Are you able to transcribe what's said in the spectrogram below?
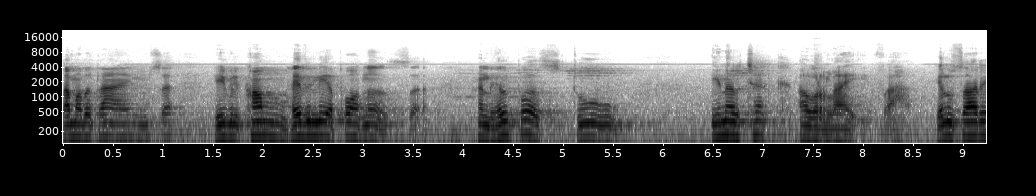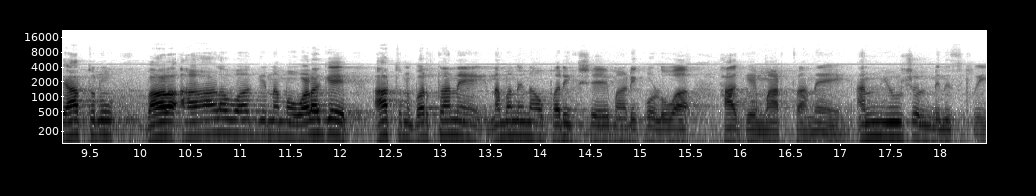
some of the times he will come heavily upon us and help us to inner check our life ಕೆಲವು ಸಾರಿ ಆತನು ಭಾಳ ಆಳವಾಗಿ ನಮ್ಮ ಒಳಗೆ ಆತನು ಬರ್ತಾನೆ, ನಮ್ಮನ್ನೇ ನಾವು ಪರೀಕ್ಷೆ ಮಾಡಿಕೊಳ್ಳುವ ಹಾಗೆ ಮಾಡ್ತಾನೆ. Unusual ministry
